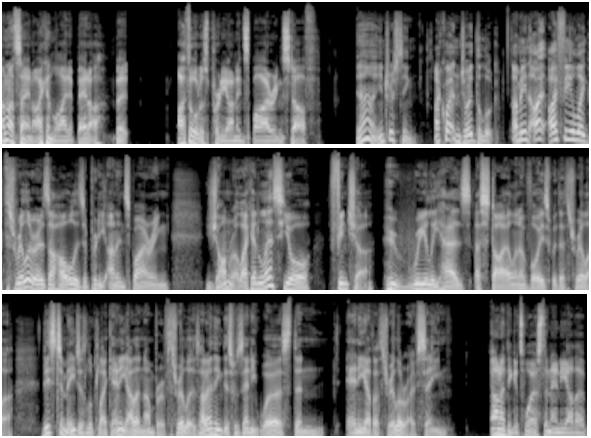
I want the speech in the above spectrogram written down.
I'm not saying I can light it better, but I thought it was pretty uninspiring stuff. Ah, interesting. I quite enjoyed the look. I mean, I, I feel like thriller as a whole is a pretty uninspiring genre. Like, unless you're Fincher, who really has a style and a voice with a thriller, this to me just looked like any other number of thrillers. I don't think this was any worse than any other thriller I've seen. I don't think it's worse than any other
